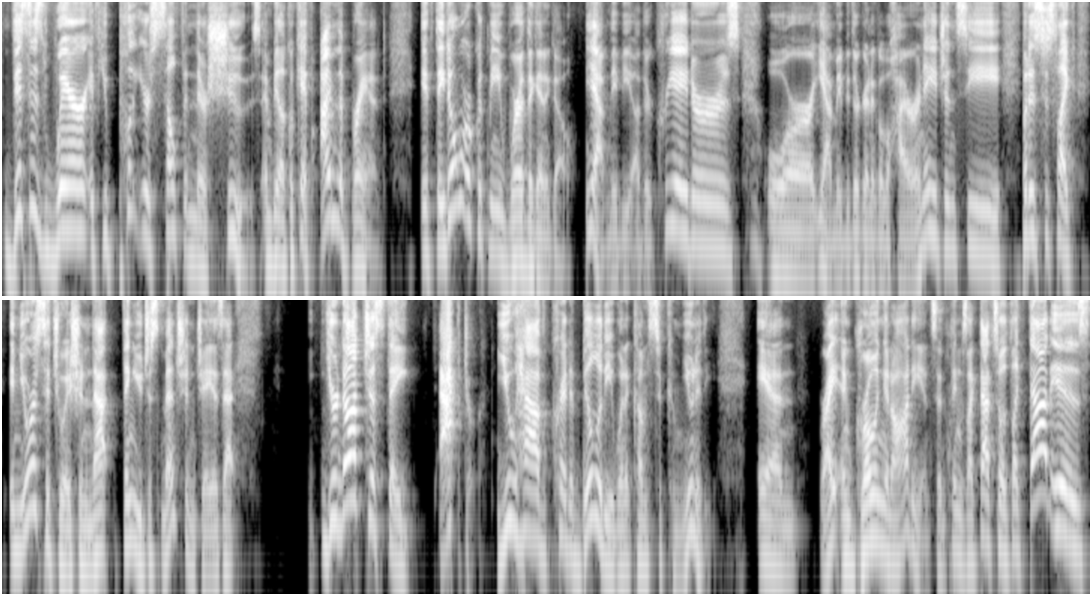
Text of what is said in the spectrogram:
this is where, if you put yourself in their shoes and be like, okay, if I'm the brand, if they don't work with me, where are they going to go? Yeah, maybe other creators, or yeah, maybe they're going to go hire an agency. But it's just like in your situation, and that thing you just mentioned, Jay, is that you're not just a actor. You have credibility when it comes to community. And right? And growing an audience and things like that. So it's like that is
